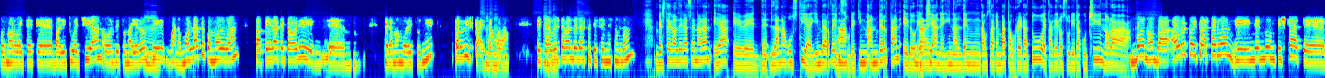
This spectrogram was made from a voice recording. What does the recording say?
pues norbaitek eh, baditu etxian, o ez ditu nahi erosi, bueno, moldatzeko moduan, paperak eta hori eh, eramango ditut nik, erdizka izango Mhm. da. Eta Mhm. beste galdera ez zein izan da? Beste galdera zen aran, ea e, de- lana guztia egin behar den Ah. zurekin han bertan, edo Bai. etxean egin alden gauzaren bat aurreratu, eta gero zuri irakutsi, nola... Bueno, ba, aurreko ikastaruan ingendun pixkat, eh,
